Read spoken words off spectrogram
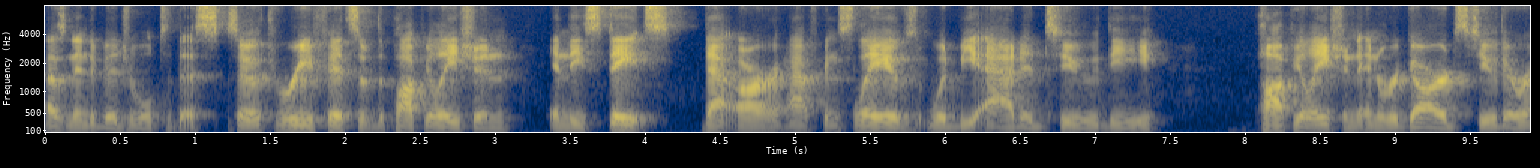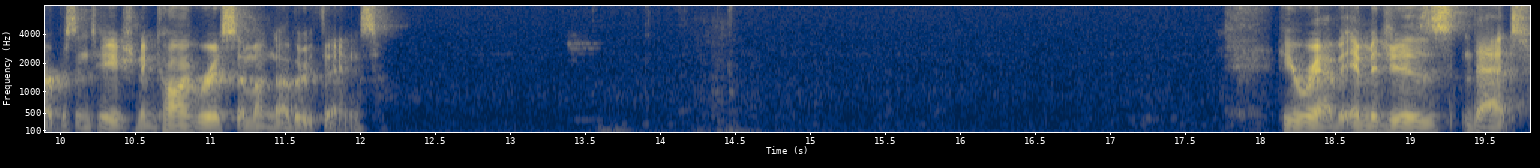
as an individual to this. So, three fifths of the population in these states that are African slaves would be added to the population in regards to their representation in Congress, among other things. here we have images that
